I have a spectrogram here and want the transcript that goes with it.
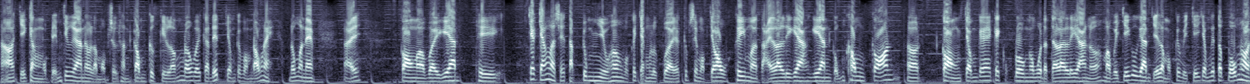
Đó, chỉ cần một điểm trước gan thôi là một sự thành công cực kỳ lớn đối với Cadiz trong cái vòng đấu này đúng không anh em? Đấy. Còn ờ, về Real thì chắc chắn là sẽ tập trung nhiều hơn vào cái trận lượt về ở cúp C1 châu Âu. Khi mà tại La Liga Real cũng không có uh, còn trong cái cái cuộc đua ngôi vô địch tại La Liga nữa mà vị trí của Real chỉ là một cái vị trí trong cái top 4 thôi.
